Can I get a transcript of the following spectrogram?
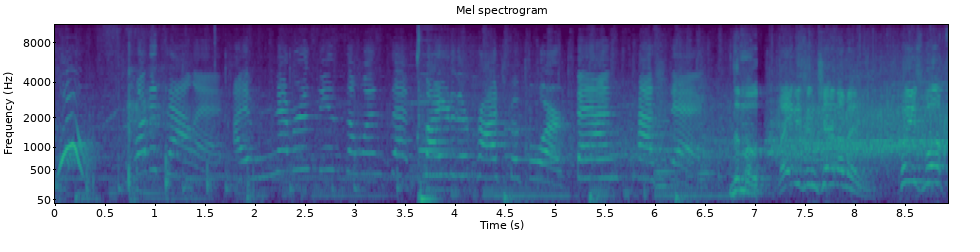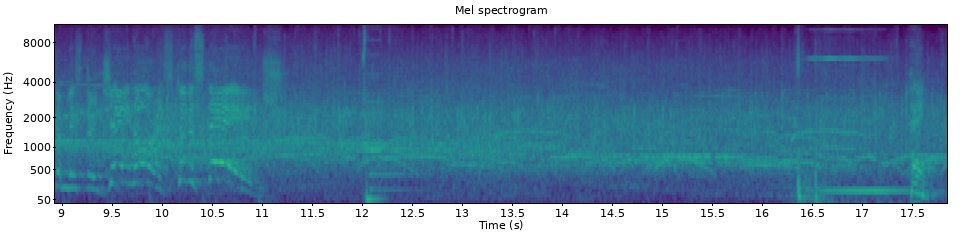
What a talent! I've never seen someone set fire to their crotch before. Fantastic! The most. Ladies and gentlemen, please welcome Mr. Jay Norris to the stage. Hey,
